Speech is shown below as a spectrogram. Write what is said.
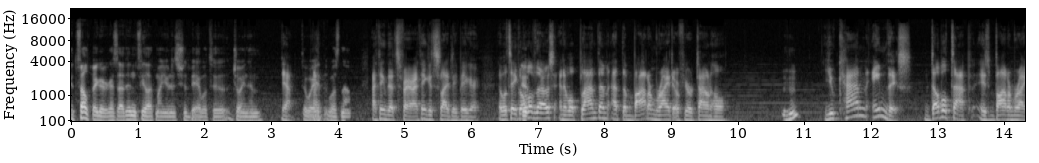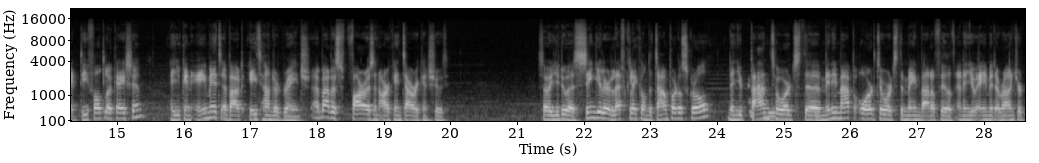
It felt bigger because I didn't feel like my units should be able to join him Yeah, the way I- it was now. I think that's fair. I think it's slightly bigger. It will take all of those and it will plant them at the bottom right of your town hall. Mm-hmm. You can aim this. Double tap is bottom right default location, and you can aim it about 800 range, about as far as an arcane tower can shoot. So you do a singular left click on the town portal scroll, then you pan towards the minimap or towards the main battlefield, and then you aim it around your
